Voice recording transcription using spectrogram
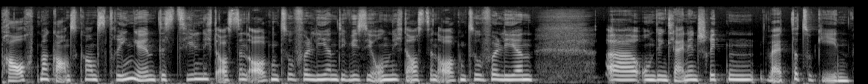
braucht man ganz, ganz dringend, das Ziel nicht aus den Augen zu verlieren, die Vision nicht aus den Augen zu verlieren äh, und in kleinen Schritten weiterzugehen.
